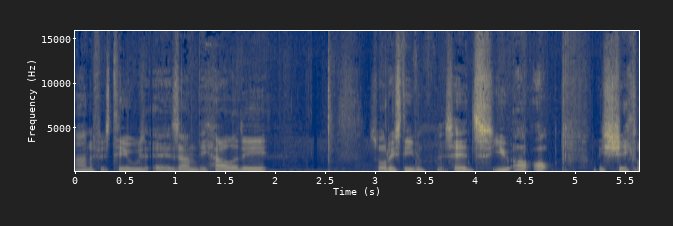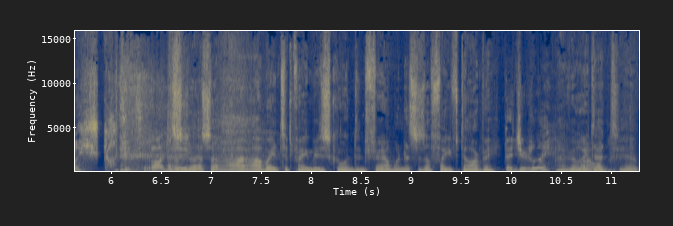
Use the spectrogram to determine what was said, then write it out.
And if it's tails, it is Andy Halliday. Sorry, Stephen. It's heads. You are up. He's shakily. He's got it. this is, I, I went to primary school in Dunfermline. This is a Fife derby. Did you really? I really wow. did. Yeah.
